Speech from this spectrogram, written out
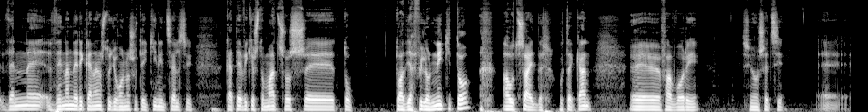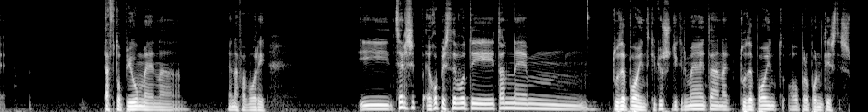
δεν, ε, δεν αναιρεί κανένας το γεγονός ότι εκείνη η Chelsea κατέβηκε στο μάτς ως ε, το, το αδιαφιλονίκητο outsider, ούτε καν ε, φαβορή. Συνήθως έτσι ε, ταυτοποιούμε ένα, ένα φαβορή. Η Chelsea εγώ πιστεύω ότι ήταν ε, to the point και πιο συγκεκριμένα ήταν to the point ο προπονητής της.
